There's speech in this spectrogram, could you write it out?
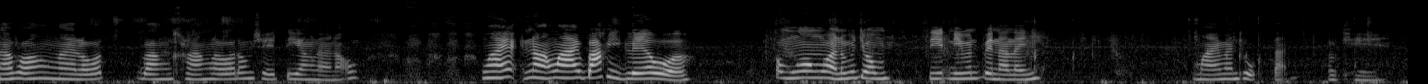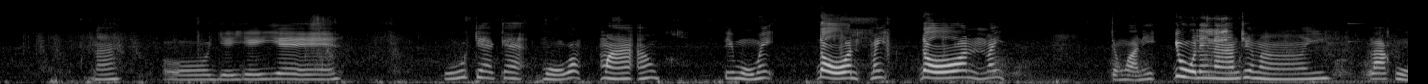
นะเพราะยังไงเราก็บางครั้งเราก็ต้องใช้เตียงแหละนะไม้หนาไม้บักอีกแล้วเหรอผมงงว่ะท่านผู้ชมซีดนี้มันเป็นอะไรนี่ ไม้มันถูกตัด โอเค นะ โอ้เย่เย่เย่โอ้แกะแกะหมูก็มาเอ้าตีหมูไม่โดนไม่โดนไม่ จังหวะนี้อยู่ในน้ำใช่ไหมลากหมู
